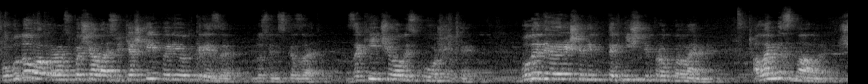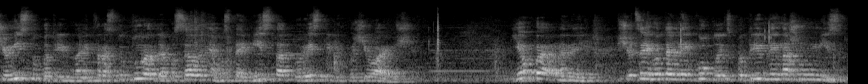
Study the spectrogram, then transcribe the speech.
Побудова розпочалась у тяжкий період кризи, досить сказати. Закінчувались пошуки, були невирішені технічні проблеми. Але ми знали, що місту потрібна інфраструктура для поселення гостей міста, туристів, відпочиваючих. Я впевнений, що цей готельний комплекс потрібний нашому місту.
